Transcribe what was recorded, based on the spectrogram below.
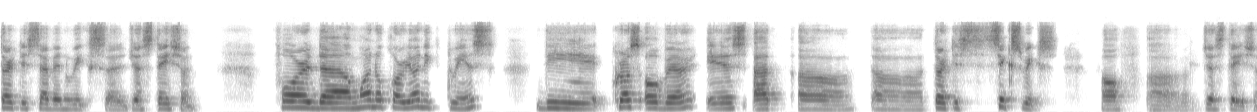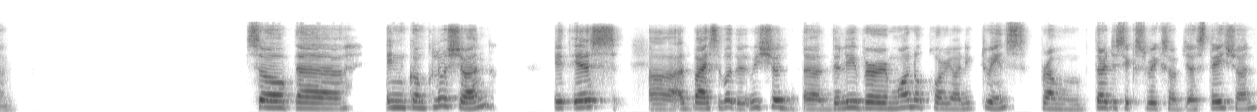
37 weeks uh, gestation. For the monochorionic twins, the crossover is at uh, uh, 36 weeks of uh, gestation. So uh, in conclusion, it is uh, advisable that we should uh, deliver monochorionic twins from 36 weeks of gestation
